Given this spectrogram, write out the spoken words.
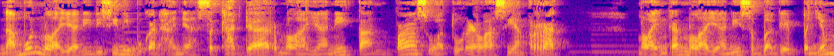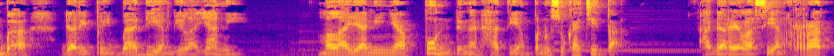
Namun melayani di sini bukan hanya sekadar melayani tanpa suatu relasi yang erat, melainkan melayani sebagai penyembah dari pribadi yang dilayani melayaninya pun dengan hati yang penuh sukacita. Ada relasi yang erat,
